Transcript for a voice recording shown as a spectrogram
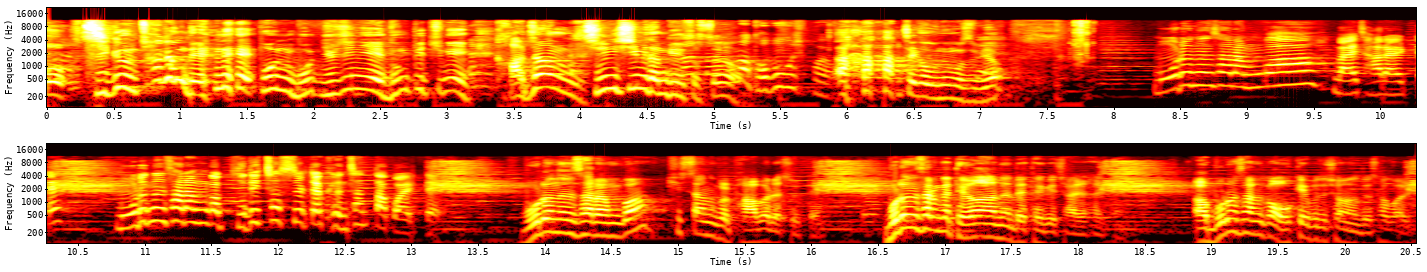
어, 지금 촬영 내내 본 모- 유진이의 눈빛 중에 가장 진심이 담겨 있었어요. 한 번 더 보고 싶어요. 제가 우는 모습이요? 모르는 사람과 말 잘할 때 모르는 사람과 부딪혔을 때 괜찮다고 할 때 모르는 사람과 키스하는 걸 봐버렸을 때 모르는 사람과 대화하는데 되게 잘 할 때 아 모르는 사람과 어깨 부딪혔는데 사과할 때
